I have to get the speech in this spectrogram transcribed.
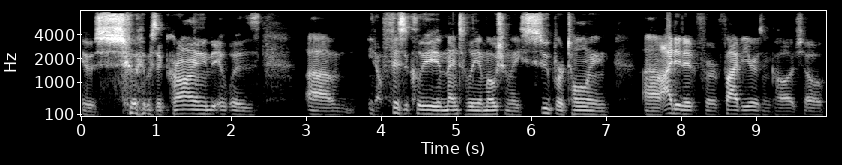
It was it was a grind. It was um, you know, physically, mentally, emotionally, super tolling. Uh, I did it for five years in college, so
